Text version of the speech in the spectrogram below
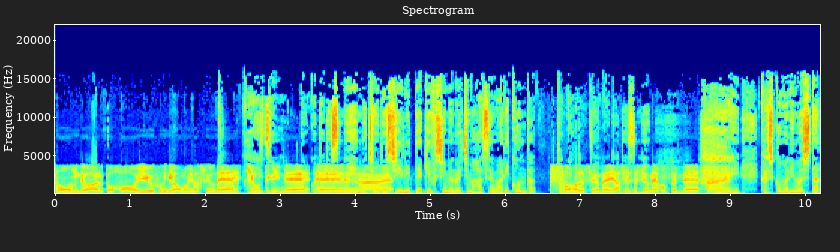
ゾーンではあるというふうには思いますよね、基本的にね。ということですね。えー、ちょうど仕入り的節目の1万8000割り込んだそうですよね。安いですよね、本当にね。はい。はい、かしこまりました。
